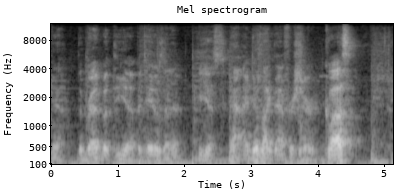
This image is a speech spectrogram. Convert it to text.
Yeah, the bread with the uh, potatoes in it. Yes. Yeah, I did like that for sure. Квас.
